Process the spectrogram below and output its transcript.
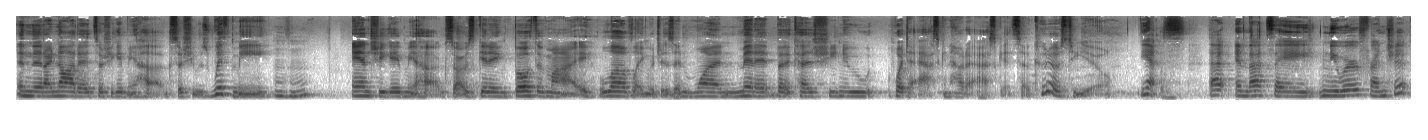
And then I nodded, so she gave me a hug. So she was with me, and she gave me a hug. So I was getting both of my love languages in one minute because she knew what to ask and how to ask it. So kudos to you. Yes. That and that's a newer friendship.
